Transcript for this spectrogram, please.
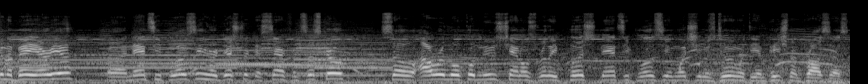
in the Bay Area. Uh, Nancy Pelosi, her district is San Francisco. So our local news channels really pushed Nancy Pelosi and what she was doing with the impeachment process.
